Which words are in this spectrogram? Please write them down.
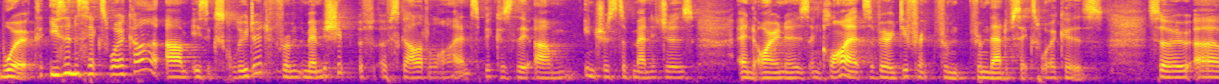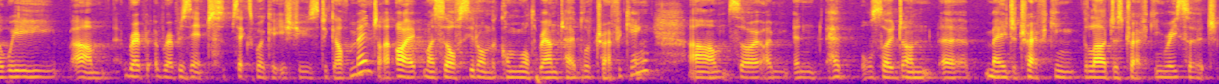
work isn't a sex worker um, is excluded from membership of, of Scarlet Alliance because the um, interests of managers and owners and clients are very different from, from that of sex workers. So uh, we um, rep- represent sex worker issues to government. I, I, myself sit on the Commonwealth Roundtable of Trafficking, um, so I'm, and have also done uh, major trafficking, the largest trafficking research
